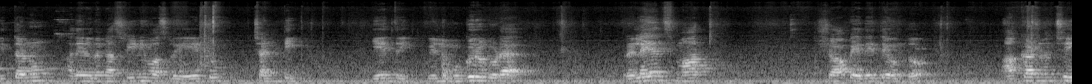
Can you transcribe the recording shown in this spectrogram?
ఇతను అదేవిధంగా Srinivasulu A two Chanti A three వీళ్ళు ముగ్గురు కూడా రిలయన్స్ మార్ట్ షాప్ ఏదైతే ఉందో అక్కడ నుంచి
